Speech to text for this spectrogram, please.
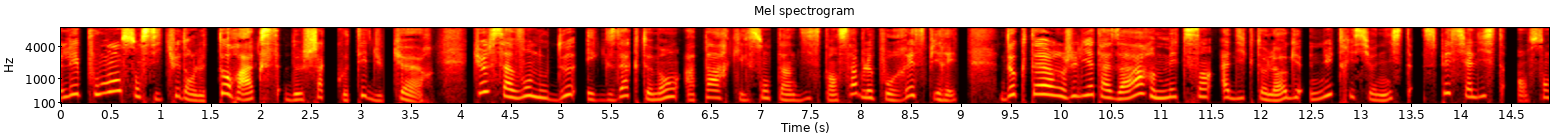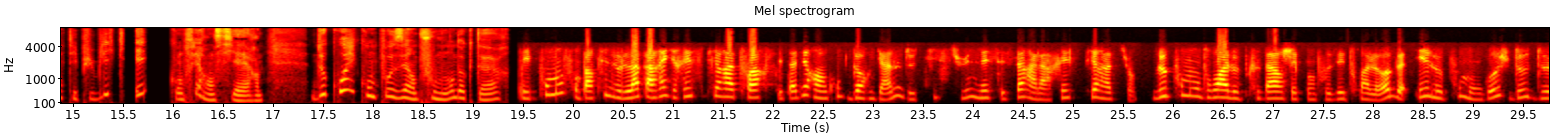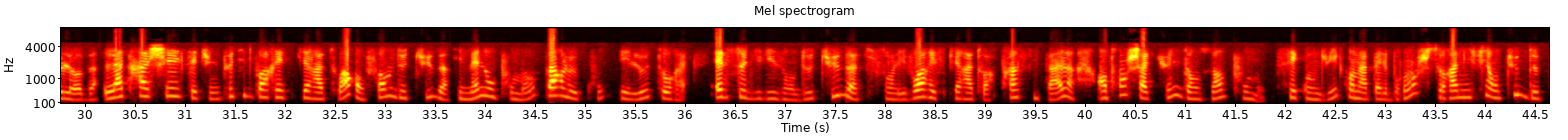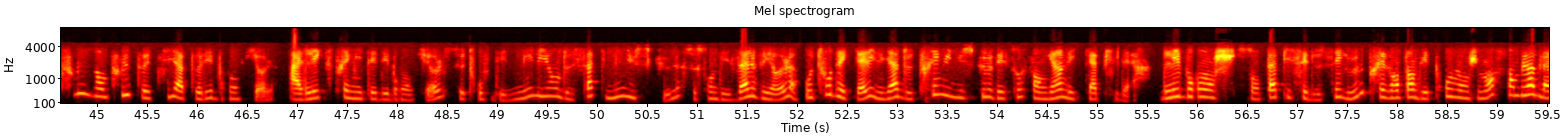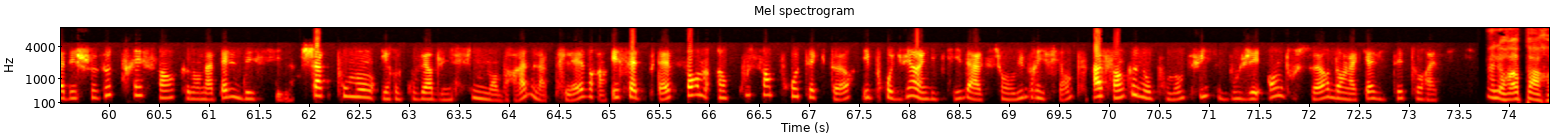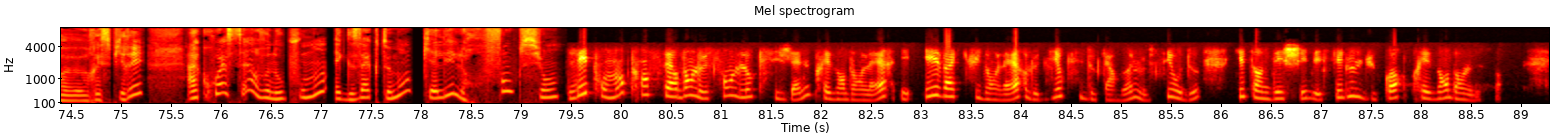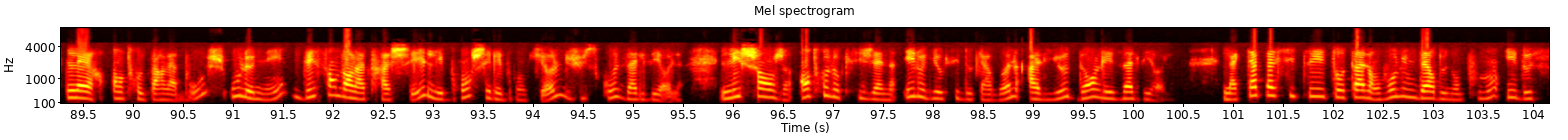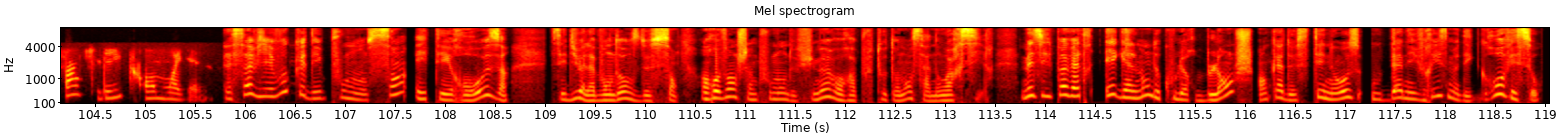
Les poumons sont situés dans le thorax de chaque côté du cœur. Que savons-nous d'eux exactement à part qu'ils sont indispensables pour respirer? Docteur Juliette Hazard, médecin addictologue, nutritionniste, spécialiste en santé publique et conférencière. De quoi est composé un poumon, docteur? Les poumons font partie de l'appareil respiratoire, c'est-à-dire un groupe d'organes, de tissus nécessaires à la respiration. Le poumon droit le plus large est composé de trois lobes et le poumon gauche de deux lobes. La trachée, c'est une petite voie respiratoire en forme de tube qui mène au poumon par le cou et le thorax. Elle se divise en deux tubes qui sont les voies respiratoires principales, entrant chacune dans un poumon. Ces conduits, qu'on appelle bronches, se ramifient en tubes de plus en plus petits appelés bronchioles. À l'extrémité des bronchioles se trouvent des millions de sacs minuscules, ce sont des alvéoles, autour desquels il y a de très minuscules vaisseaux sanguins, les capillaires. Les bronches sont tapissées de cellules présentant des prolongements semblables à des cheveux très fins que l'on appelle des cils. Chaque poumon est recouvert d'une fine membrane, la plèvre, et cette plèvre forme un coussin protecteur et produit un liquide à action lubrifiante afin que nos poumons puissent bouger en douceur dans la cavité thoracique. Alors, à part euh, respirer, à quoi servent nos poumons exactement? Quelle est leur fonction? Les poumons transfèrent dans le sang l'oxygène présent dans l'air et évacuent dans l'air le dioxyde de carbone, le CO2, qui est un déchet des cellules du corps présent dans le sang. L'air entre par la bouche ou le nez, descend dans la trachée, les bronches et les bronchioles jusqu'aux alvéoles. L'échange entre l'oxygène et le dioxyde de carbone a lieu dans les alvéoles. La capacité totale en volume d'air de nos poumons est de 5 litres en moyenne. Saviez-vous que des poumons sains étaient roses? C'est dû à l'abondance de sang. En revanche, un poumon de fumeur aura plutôt tendance à noircir. Mais ils peuvent être également de couleur blanche en cas de sténose ou d'anévrisme des gros vaisseaux.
